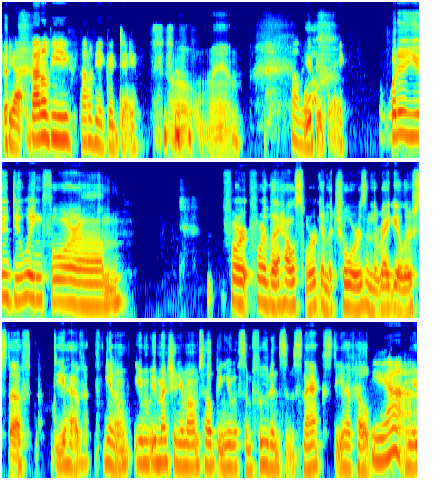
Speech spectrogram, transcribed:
yeah, that'll be that'll be a good day. oh man. That'll be a good day. What are you doing for um for for the housework and the chores and the regular stuff? Do you have, you know, you, you mentioned your mom's helping you with some food and some snacks. Do you have help Yeah. in your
